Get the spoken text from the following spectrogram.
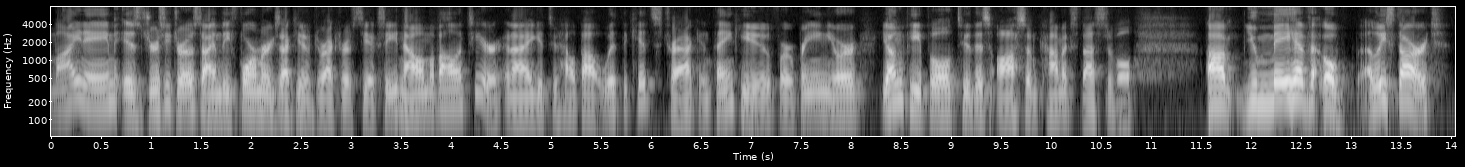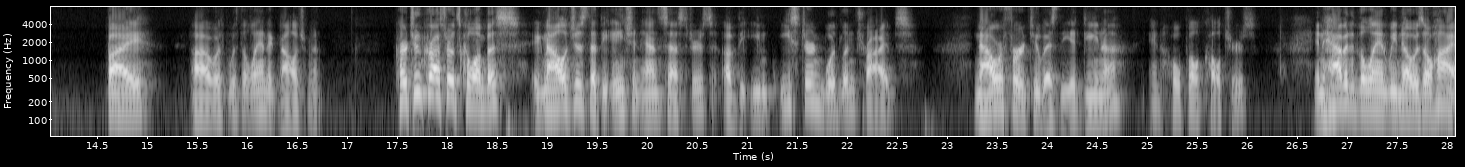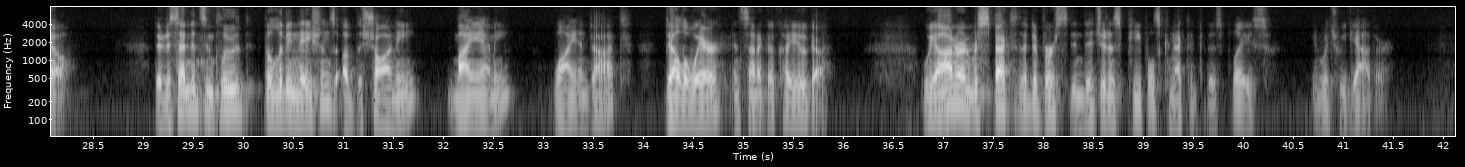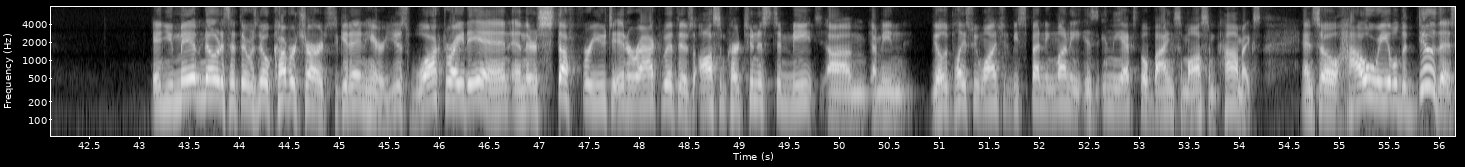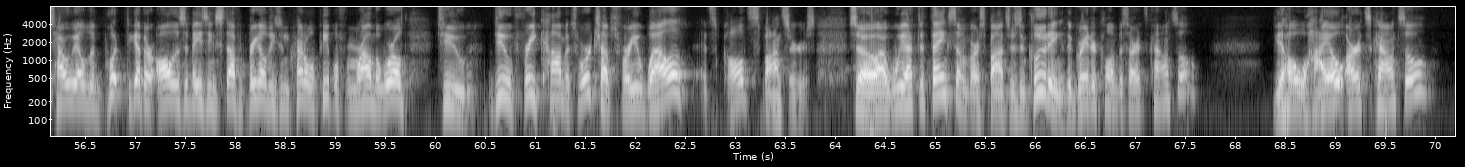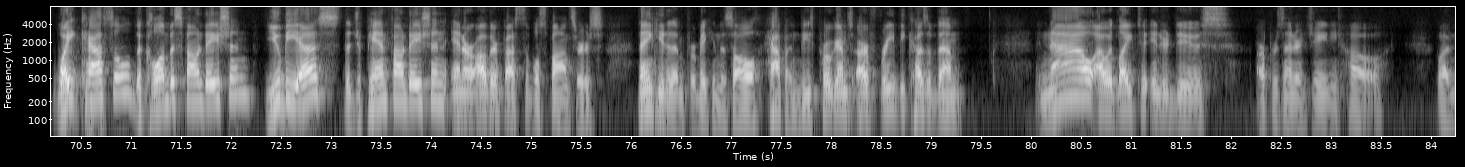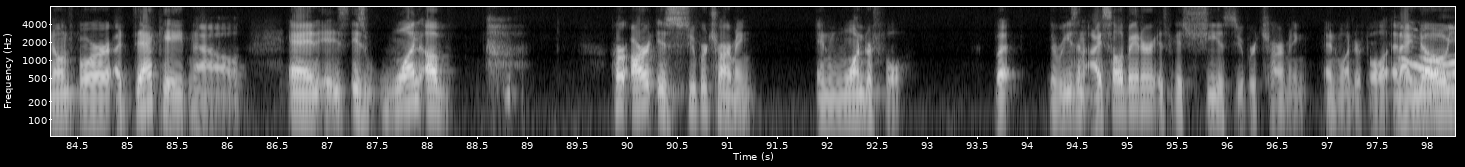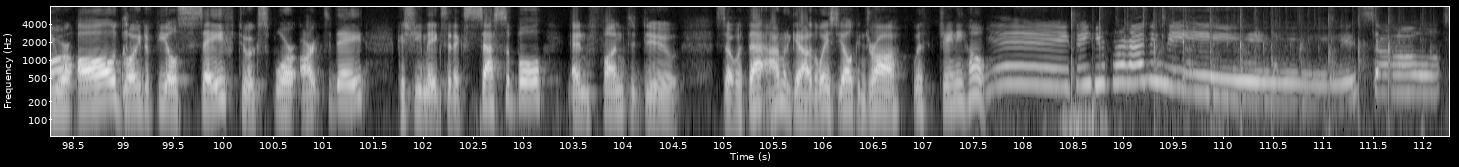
My name is Jersey Drost. I am the former executive director of CXC. Now I'm a volunteer and I get to help out with the kids track. And thank you for bringing your young people to this awesome comics festival. Um, you may have, oh, at least start by uh, with, with the land acknowledgement. Cartoon Crossroads Columbus acknowledges that the ancient ancestors of the eastern woodland tribes, now referred to as the Adena and Hopewell cultures, inhabited the land we know as Ohio. Their descendants include the living nations of the Shawnee, Miami, Wyandot, Delaware, and Seneca Cayuga. We honor and respect the diverse indigenous peoples connected to this place in which we gather. And you may have noticed that there was no cover charge to get in here. You just walked right in, and there's stuff for you to interact with. There's awesome cartoonists to meet. Um, I mean, the only place we want you to be spending money is in the expo buying some awesome comics. And so, how are we able to do this? How are we able to put together all this amazing stuff and bring all these incredible people from around the world to do free comics workshops for you? Well, it's called sponsors. So, uh, we have to thank some of our sponsors, including the Greater Columbus Arts Council, the Ohio Arts Council, White Castle, the Columbus Foundation, UBS, the Japan Foundation, and our other festival sponsors. Thank you to them for making this all happen. These programs are free because of them. And now I would like to introduce our presenter, Jannie Ho, who I've known for a decade now, and is, is one of her art is super charming and wonderful. But the reason I celebrate her is because she is super charming and wonderful. And I know you are all going to feel safe to explore art today because she makes it accessible and fun to do. So with that, I'm going to get out of the way so y'all can draw with Jannie Ho. Yay! Thank you for having me. So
